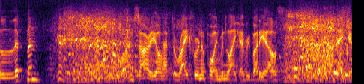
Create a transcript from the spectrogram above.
Lippmann? well, I'm sorry. You'll have to write for an appointment like everybody else. Thank you.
